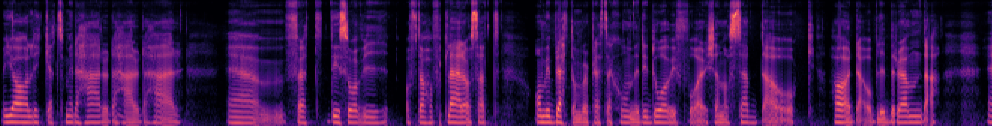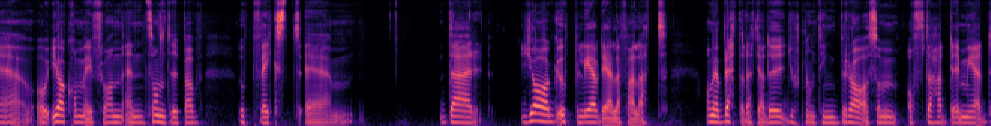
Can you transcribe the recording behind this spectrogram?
men jag har lyckats med det här och det här och det här. Um, för att det är så vi ofta har fått lära oss att om vi berättar om våra prestationer, det är då vi får känna oss sedda och hörda och bli berömda. Um, och jag kommer ifrån en sån typ av uppväxt um, där jag upplevde i alla fall att om jag berättade att jag hade gjort någonting bra som ofta hade med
